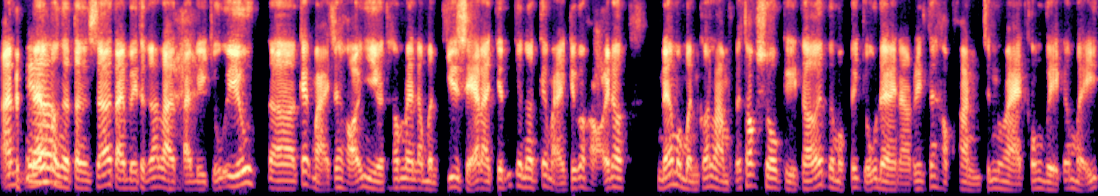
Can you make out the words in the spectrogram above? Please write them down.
anh yeah. nếu mà người tần số tại vì thực ra là tại vì chủ yếu uh, các bạn sẽ hỏi nhiều hôm nay là mình chia sẻ là chính cho nên các bạn chưa có hỏi đâu nếu mà mình có làm một cái talk show kỳ tới về một cái chủ đề nào riêng tới học hành sinh hoạt công việc ở Mỹ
